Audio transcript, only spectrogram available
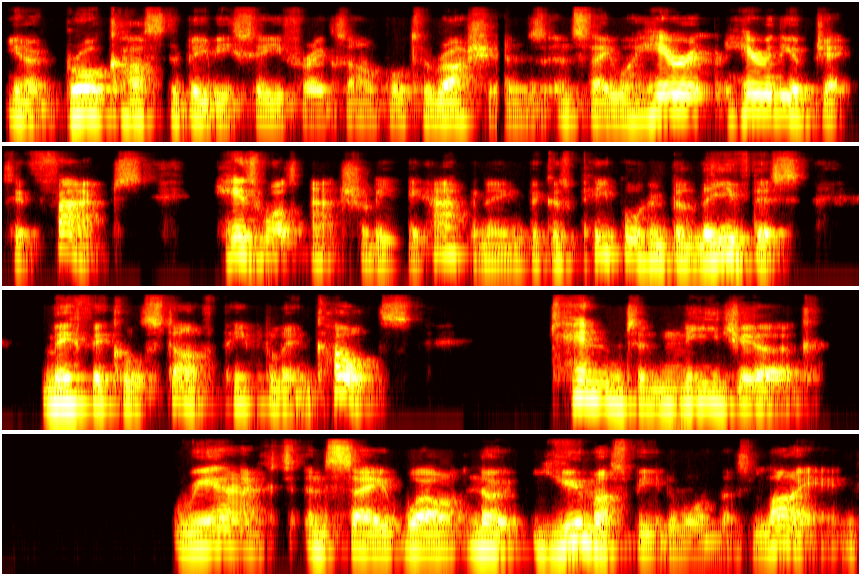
you know, broadcast the BBC, for example, to Russians and say, well, here are, here are the objective facts. Here's what's actually happening, because people who believe this mythical stuff, people in cults, tend to knee jerk react and say, well, no, you must be the one that's lying.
